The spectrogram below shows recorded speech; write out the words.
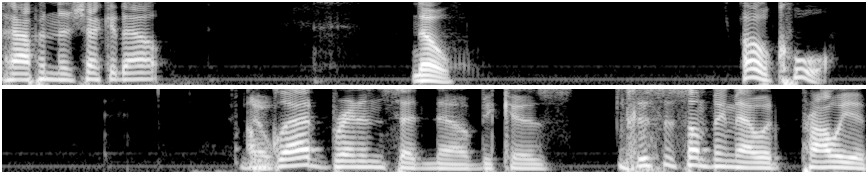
happen to check it out? No. Oh, cool. I'm glad Brennan said no because this is something that would probably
